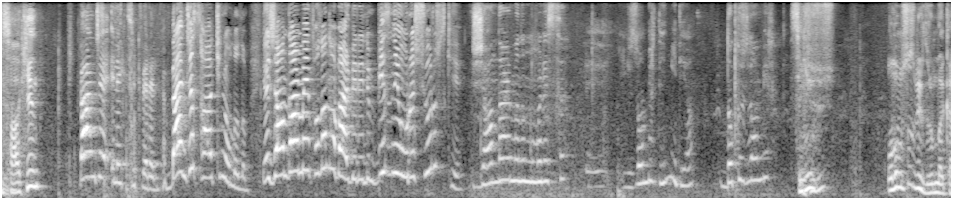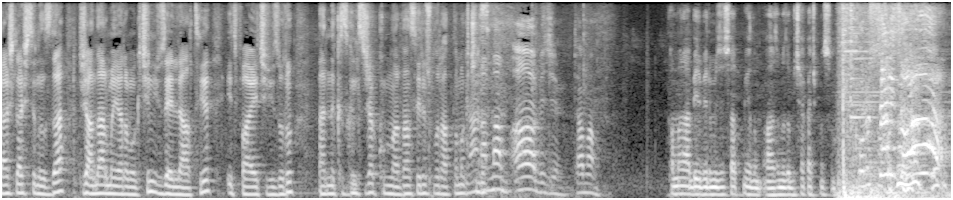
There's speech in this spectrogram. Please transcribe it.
sakin. Bence elektrik verelim. Bence sakin olalım. Ya jandarmaya falan haber verelim. Biz niye uğraşıyoruz ki? Jandarmanın numarası 111 değil miydi ya? 911. 800. Olumsuz bir durumla karşılaştığınızda jandarmayı aramak için 156'yı, itfaiyeci 110'u, ben de kızgın sıcak kumlardan serin sulara atlamak için... Tamam abicim tamam. Aman abi birbirimizi satmayalım. Ağzımıza bıçak açmasın. Konuşsanıza!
